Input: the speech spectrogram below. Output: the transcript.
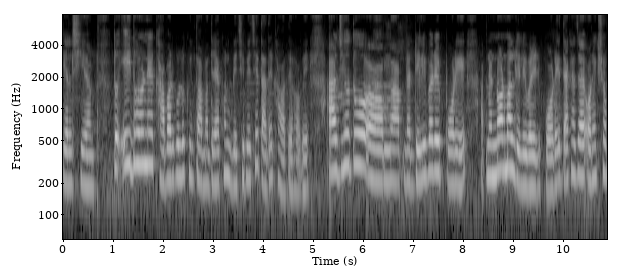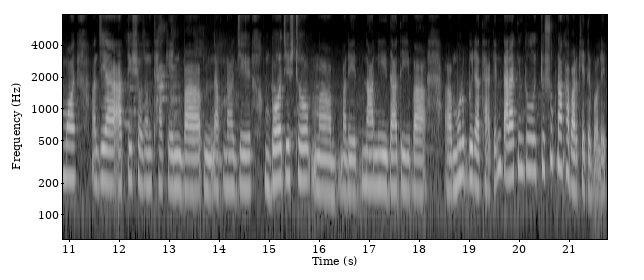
ক্যালসিয়াম। তো এই ধরনের খাবারগুলো কিন্তু আমাদের এখন বেছে বেছে তাদের খাওয়াতে হবে। আর যেহেতু আপনার ডেলিভারির পরে, আপনার নর্মাল ডেলিভারির পরে দেখা যায় অনেক সময় যে আত্মীয় স্বজন থাকেন বা আপনার যে বয়োজ্যেষ্ঠ মানে নানি, দাদি বা মুরব্বীরা থাকেন, তারা কিন্তু একটু শুকনো খাবার খেতে বলেন।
